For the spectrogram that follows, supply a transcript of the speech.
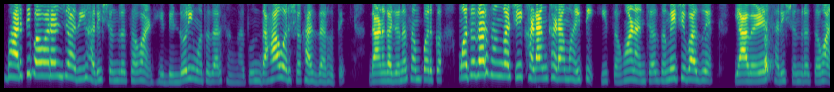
भारती पवारांच्या आधी हरिश्चंद्र चव्हाण हे दिंडोरी मतदारसंघातून दहा वर्ष खासदार होते. दांडगा जनसंपर्क मतदारसंघाची खडानखडा माहिती ही चव्हाणांच्या जमेची बाजू आहे. यावेळेस हरिश्चंद्र चव्हाण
